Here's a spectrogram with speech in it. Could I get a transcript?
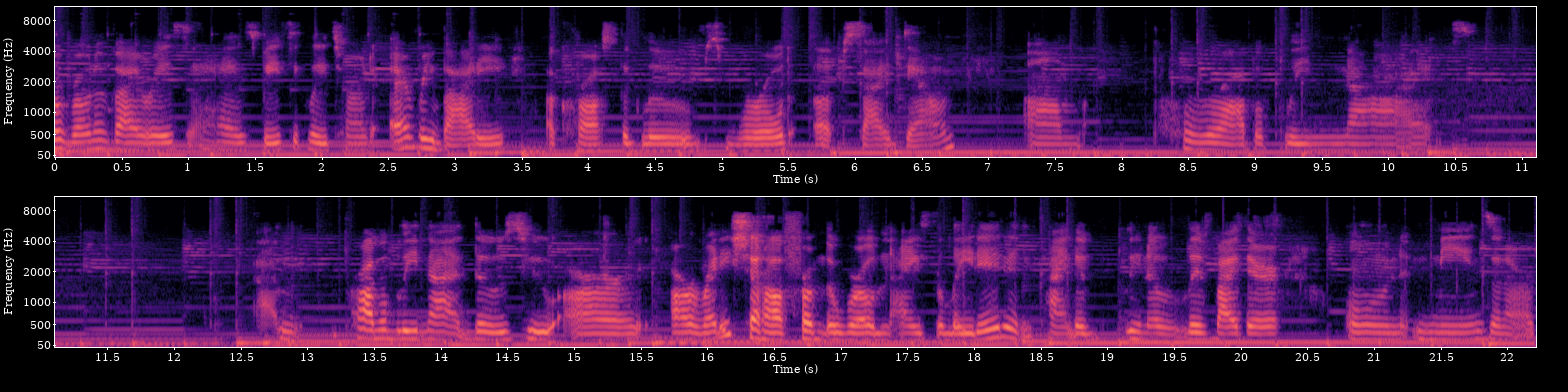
coronavirus has basically turned everybody across the globe's world upside down. Um, probably not. Um, probably not those who are already shut off from the world and isolated and kind of, you know, live by their own means and are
